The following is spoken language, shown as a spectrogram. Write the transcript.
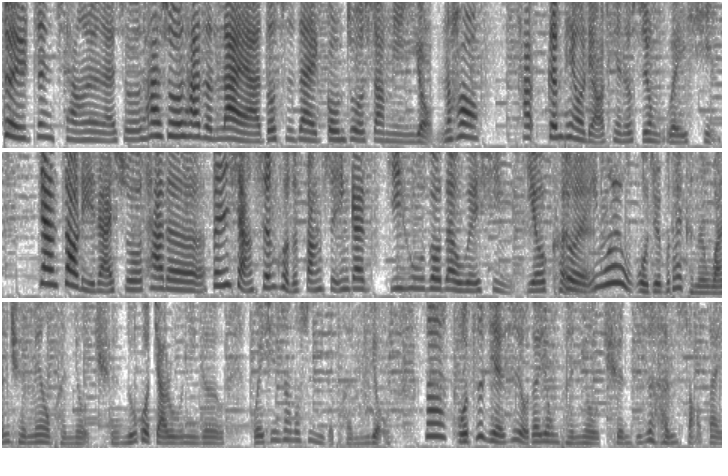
对于正常人来说，他说他的赖啊都是在工作上面用，然后他跟朋友聊天都是用微信。这样照理来说，他的分享生活的方式应该几乎都在微信，也有可能。对，因为我觉得不太可能完全没有朋友圈。如果假如你的微信上都是你的朋友，那我自己也是有在用朋友圈，只是很少在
